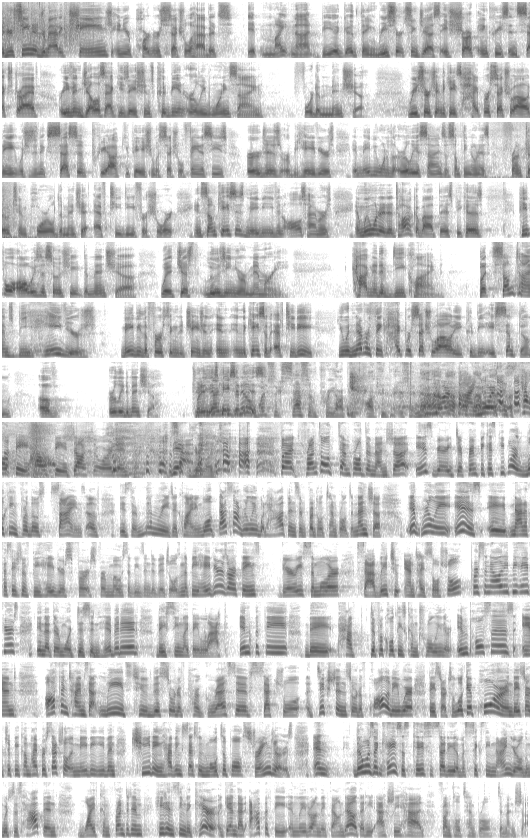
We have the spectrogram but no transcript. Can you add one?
If you're seeing a dramatic change in your partner's sexual habits, it might not be a good thing. Research suggests a sharp increase in sex drive or even jealous accusations could be an early warning sign for dementia. Research indicates hypersexuality, which is an excessive preoccupation with sexual fantasies, urges, or behaviors. It may be one of the earliest signs of something known as frontotemporal dementia, FTD for short. In some cases, maybe even Alzheimer's. And we wanted to talk about this because people always associate dementia with just losing your memory, cognitive decline. But sometimes behaviors may be the first thing to change. And in, in the case of FTD, you would never think hypersexuality could be a symptom of early dementia. But in this I case, need it to know is. What's excessive preoccupation? You're fine. Yours is healthy, healthy, Dr. Ordon. yeah. Here, like, But frontal temporal dementia is very different because people are looking for those signs of is their memory declining? Well, that's not really what happens in frontal temporal dementia. It really is a manifestation of behaviors first for most of these individuals. And the behaviors are things very similar, sadly, to antisocial personality behaviors in that they're more disinhibited, they seem like they lack empathy, they have difficulties controlling their impulses, and oftentimes that leads to this sort of progressive sexual addiction sort of quality where they start to look at porn, they start to become hypersexual, and maybe even cheating, having sex with multiple strangers. And there was a case, a case study of a 69 year old in which this happened. Wife confronted him. He didn't seem to care. Again, that apathy. And later on, they found out that he actually had frontal temporal dementia.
